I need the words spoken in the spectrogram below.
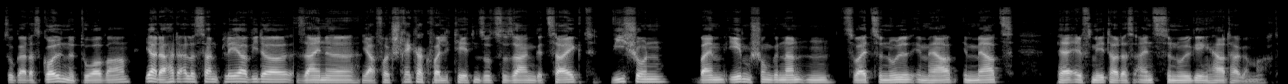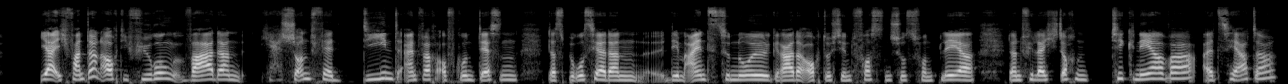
sogar das goldene Tor war. Ja, da hat Alessandro Player wieder seine ja, Vollstreckerqualitäten sozusagen gezeigt, wie schon beim eben schon genannten 2 zu 0 im, Her im März per Elfmeter das 1 zu 0 gegen Hertha gemacht. Ja, ich fand dann auch, die Führung war dann ja schon verdient dient, einfach aufgrund dessen, dass Borussia dann äh, dem 1 zu 0, gerade auch durch den Pfostenschuss von Player, dann vielleicht doch ein Tick näher war als Hertha.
